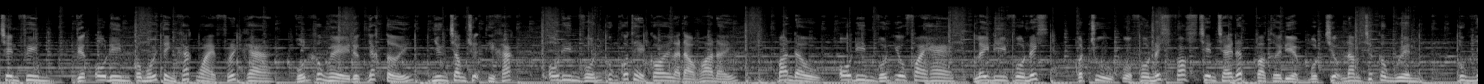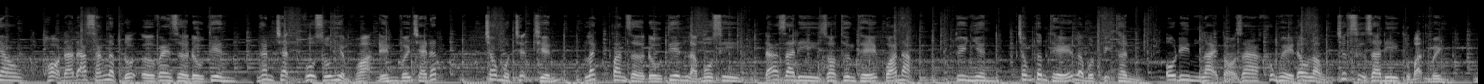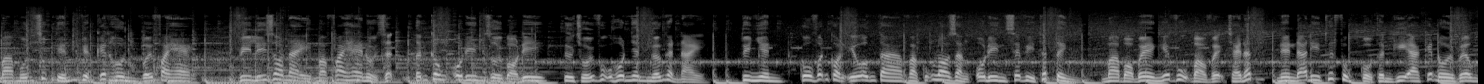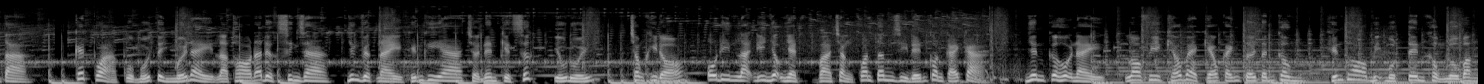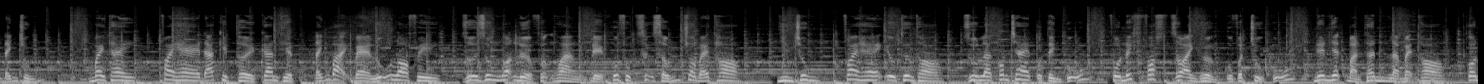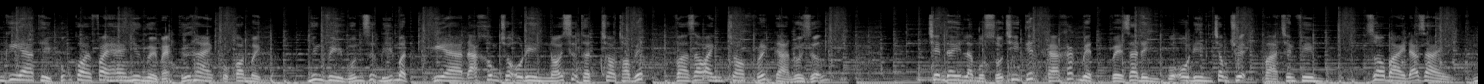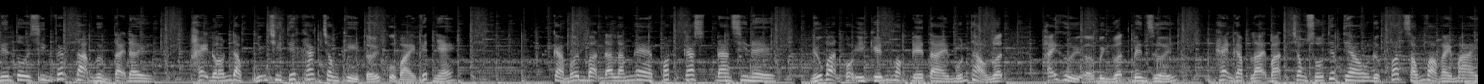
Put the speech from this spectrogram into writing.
trên phim, việc Odin có mối tình khác ngoài Frigga vốn không hề được nhắc tới, nhưng trong chuyện thì khác. Odin vốn cũng có thể coi là đào hoa đấy. Ban đầu, Odin vốn yêu Fire, Lady Phoenix, vật chủ của Phoenix Force trên trái đất vào thời điểm 1 triệu năm trước công nguyên. Cùng nhau, họ đã đã sáng lập đội Avenger đầu tiên, ngăn chặn vô số hiểm họa đến với trái đất. Trong một trận chiến, Black Panther đầu tiên là Mosi đã ra đi do thương thế quá nặng. Tuy nhiên, trong tâm thế là một vị thần, Odin lại tỏ ra không hề đau lòng trước sự ra đi của bạn mình mà muốn xúc tiến việc kết hôn với Fire. Vì lý do này mà Fire nổi giận, tấn công Odin rồi bỏ đi, từ chối vụ hôn nhân ngớ ngẩn này. Tuy nhiên, cô vẫn còn yêu ông ta và cũng lo rằng Odin sẽ vì thất tình mà bỏ bê nghĩa vụ bảo vệ trái đất nên đã đi thuyết phục cổ thần Gia kết đôi với ông ta. Kết quả của mối tình mới này là Thor đã được sinh ra, nhưng việc này khiến Gia trở nên kiệt sức, yếu đuối. Trong khi đó, Odin lại đi nhậu nhẹt và chẳng quan tâm gì đến con cái cả. Nhân cơ hội này, Lofi kéo bè kéo cánh tới tấn công, khiến Thor bị một tên khổng lồ băng đánh trúng. May thay, Firehair đã kịp thời can thiệp đánh bại bè lũ Lofi, rồi dùng ngọn lửa phượng hoàng để khôi phục sự sống cho bé Thor. Nhìn chung, Firehair yêu thương Thor, dù là con trai của tình cũ, Phoenix Force do ảnh hưởng của vật chủ cũ nên nhận bản thân là mẹ Thor, còn Gia thì cũng coi Firehair như người mẹ thứ hai của con mình. Nhưng vì muốn giữ bí mật, Gia đã không cho Odin nói sự thật cho Thor biết và giao anh cho Frigga nuôi dưỡng. Trên đây là một số chi tiết khá khác biệt về gia đình của Odin trong truyện và trên phim. Do bài đã dài nên tôi xin phép tạm ngừng tại đây. Hãy đón đọc những chi tiết khác trong kỳ tới của bài viết nhé. Cảm ơn bạn đã lắng nghe podcast Dancine. Nếu bạn có ý kiến hoặc đề tài muốn thảo luận, hãy gửi ở bình luận bên dưới. Hẹn gặp lại bạn trong số tiếp theo được phát sóng vào ngày mai.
